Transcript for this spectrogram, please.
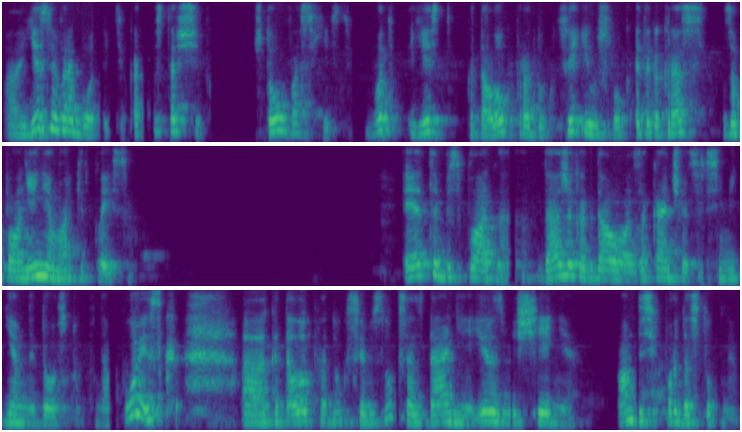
А если вы работаете как поставщик, что у вас есть? Вот есть каталог продукции и услуг. Это как раз заполнение маркетплейса. Это бесплатно. Даже когда у вас заканчивается семидневный доступ на поиск, а, каталог продукции и услуг, создание и размещение вам до сих пор доступны.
